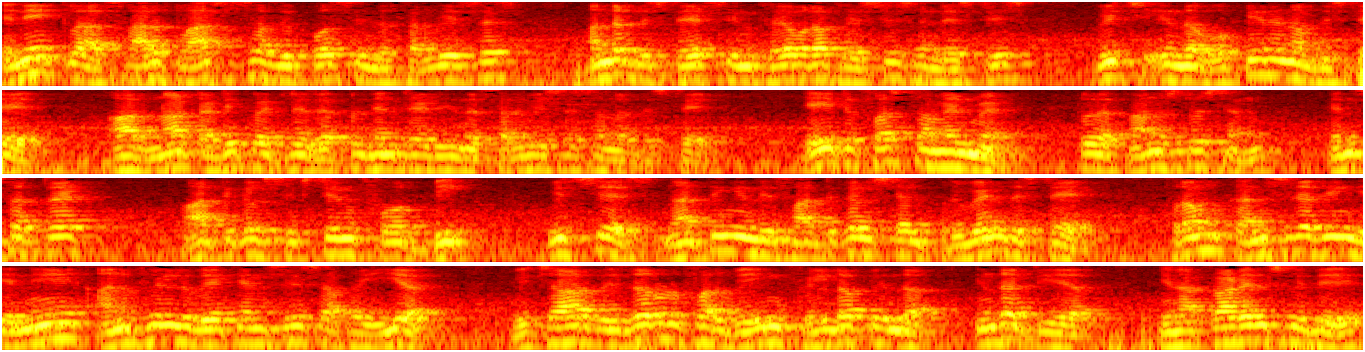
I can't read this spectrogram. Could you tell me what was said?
any class or classes of the posts in the services under the states in favor of SCs and STs which in the opinion of the state are not adequately represented in the services under the state. 81st Amendment to the Constitution inserted Article 16.4b which says nothing in this article shall prevent the state from considering any unfilled vacancies of a year which are reserved for being filled up in the in that year in accordance with the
